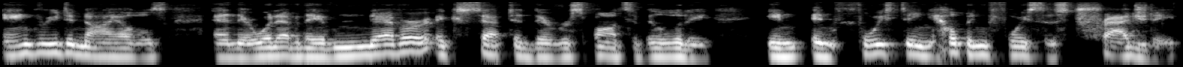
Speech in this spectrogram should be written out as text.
angry denials and their whatever. They have never accepted their responsibility in in foisting helping foist this tragedy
